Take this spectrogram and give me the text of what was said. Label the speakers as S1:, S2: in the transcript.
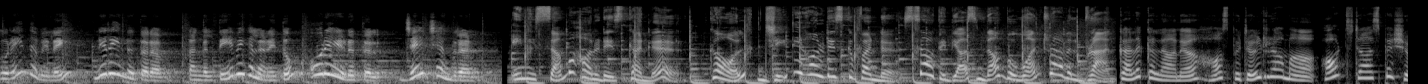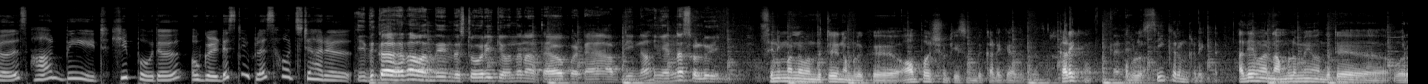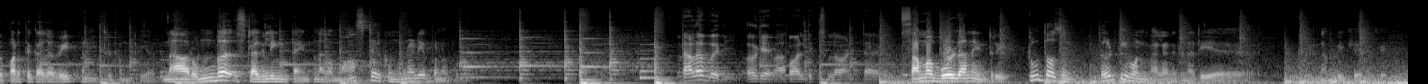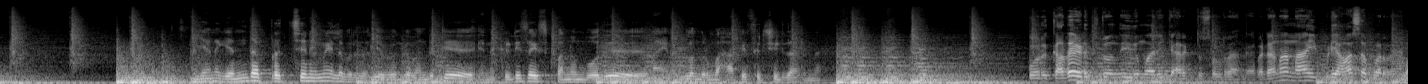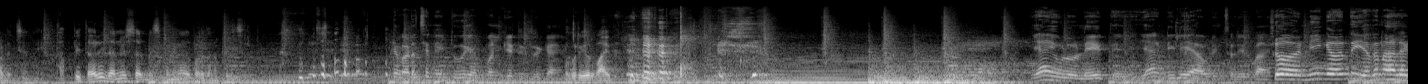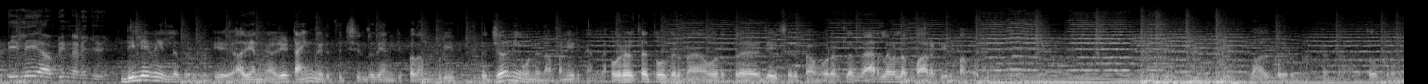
S1: குறைந்த விலை நிறைந்த தரம். தங்கள் தேவைகள் அனைத்தும் ஒரே இடத்தில். ஜெயச்சந்திரன்.
S2: இனி சம்மர் ஹாலிடேஸ் கண்ணு. கால் ஜிடி ஹாலிடேஸ்க்கு பண்ணு. South India's number one travel brand
S3: கலக்கலான hospital drama Hotstar specials heart beat இப்போது உங்கள் டிஸ்னி பிளஸ் ஹாட் ஸ்டாரில்
S4: இதுக்காக தான் வந்து இந்த ஸ்டோரிக்கு வந்து நான் தேவைப்பட்டேன் அப்படின்னா நீங்கள் என்ன சொல்லுவீங்க?
S5: சினிமாவில் வந்துட்டு நம்மளுக்கு ஆப்பர்ச்சுனிட்டிஸ் வந்து கிடைக்காது. கிடைக்கும். அவ்வளோ சீக்கிரம் கிடைக்காது அதே மாதிரி நம்மளுமே வந்துட்டு ஒரு படத்துக்காக வெயிட் பண்ணிட்டு இருக்க முடியாது. நான் ரொம்ப ஸ்ட்ரகிளிங் டைம் நாங்கள் மாஸ்டருக்கு முன்னாடியே பண்ண போகிறோம்
S4: தளபதி. ஓகேவா பாலிடிக்ஸில் வந்துட்டாரு
S5: செம போல்டான entry two thousand thirty one மேலே எனக்கு நிறைய நம்பிக்கை இருக்குது எனக்கு எந்த பிரச்சனையுமே இல்லை பிரதர் இவங்க வந்துட்டு என்னை கிரிட்டிசைஸ் பண்ணும்போது நான் எனக்குள்ள வந்து ரொம்ப ஹாப்பியாக சிரிச்சிட்டு தான் இருந்தேன்.
S4: ஒரு கதை எடுத்துகிட்டு வந்து இது மாதிரி கேரக்டர் சொல்கிறாங்க பட் ஆனால் நான் இப்படி ஆசைப்பட்றேன்.
S5: வட சென்னை. தப்பி தவறி தனுஷ் சார் மிஸ் பண்ணி அந்த படத்தை நான் பிடிச்சிருக்கேன்
S4: வடச்சென்னை டூ எப்போன்னு கேட்டுட்டு இருக்காங்க.
S5: ஒரே ஒரு வாய்ப்பு.
S4: ஏன் இவ்வளோ லேட்டு ஏன் டிலே அப்படின்னு சொல்லியிருப்பாங்க. ஸோ நீங்கள் வந்து எதனால் டிலே அப்படின்னு நினைக்கிறீங்க?
S5: டிலேவே இல்லை பிறகு அது எனக்கு நிறைய டைம் எடுத்துச்சுன்றது எனக்கு இப்போ தான் புரியுது. இந்த ஜேர்னி ஒன்று நான் பண்ணியிருக்கேன்ல. ஒரு இடத்துல தோத்துருப்பேன் ஒரு இடத்துல ஜெயிச்சிருப்பேன் ஒரு இடத்துல வேற லெவலில் பாராட்டியிருப்பாங்க வாழ்க்கை ஒரு மட்டும் தான்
